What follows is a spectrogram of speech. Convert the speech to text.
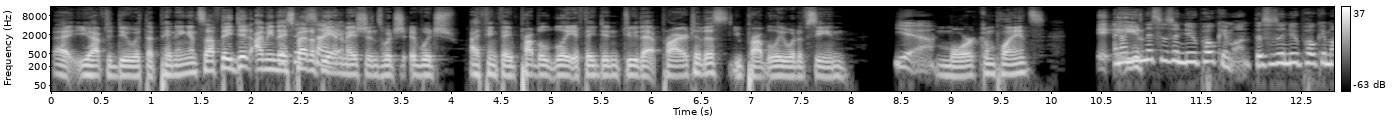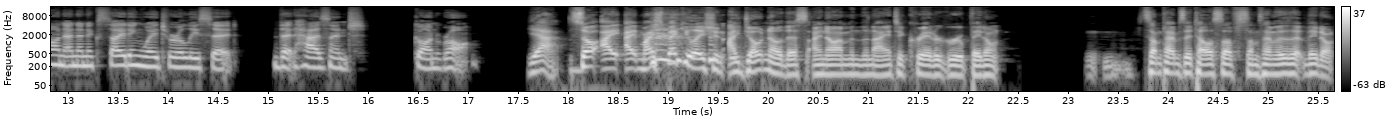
that you have to do with the pinning and stuff. They did I mean they It's sped up the animations which which I think they probably if they didn't do that prior to this, you probably would have seen Yeah. more complaints. It- And I you mean, this is a new Pokemon. This is a new Pokemon and an exciting way to release it that hasn't gone wrong. Yeah. So I, I my speculation, I don't know this. I know I'm in the Niantic creator group. They don't sometimes they tell us stuff, sometimes they- they don't.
